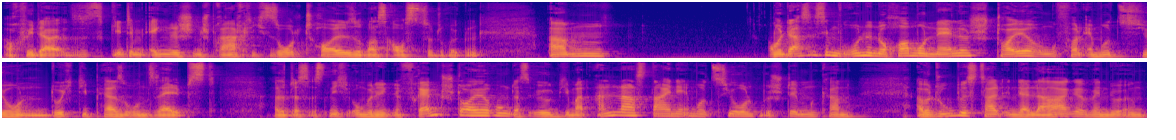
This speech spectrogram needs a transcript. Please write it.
Auch wieder, es geht im Englischen sprachlich so toll, sowas auszudrücken. Ähm, und das ist im Grunde eine hormonelle Steuerung von Emotionen durch die Person selbst. Also das ist nicht unbedingt eine Fremdsteuerung, dass irgendjemand anders deine Emotionen bestimmen kann. Aber du bist halt in der Lage, wenn du irg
